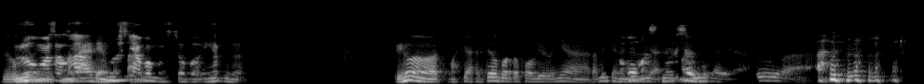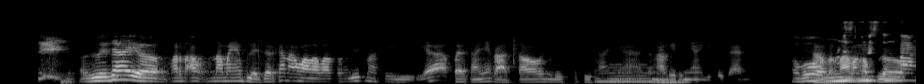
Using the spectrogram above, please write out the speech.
dulu milih. mas Temen Asla saya ada yang nulisnya apa mas? Coba ingat nggak? Ingat masih ada portofolionya tapi jangan Mas? dilihat Nulisnya saya. nulisnya ya namanya belajar kan awal-awal nulis masih ya bahasanya kacau nulis sisanya Oh. sengalirnya gitu kan. Apa Nah, nulis nulis tentang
